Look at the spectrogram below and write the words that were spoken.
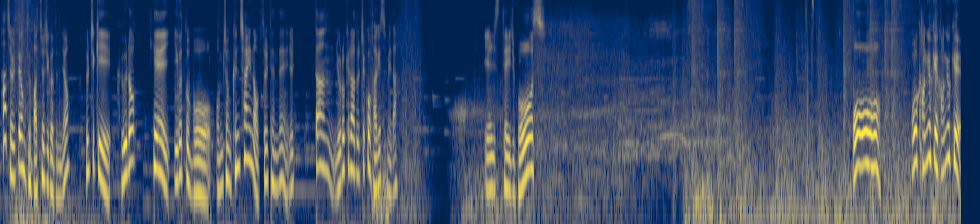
하 절대형도 맞춰지거든요. 솔직히 그렇게 이것도 뭐 엄청 큰 차이는 없을 텐데 일단 요렇게라도 찍고 가겠습니다 1스테이지 보스 오오오 오 강력해 강력해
